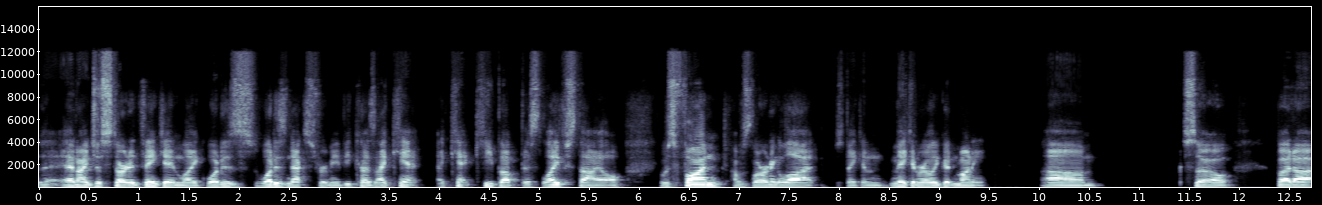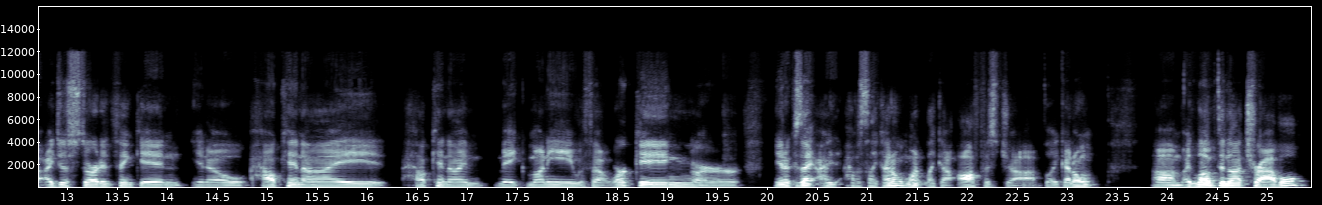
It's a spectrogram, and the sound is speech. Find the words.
and I just started thinking like, what is, what is next for me? Because I can't, I can't keep up this lifestyle. It was fun. I was learning a lot, was making, making really good money um, so, but uh, I just started thinking, you know, how can I how can I make money without working, or you know, because I, I I was like, I don't want like an office job. Like I don't. Um, I'd love to not travel,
